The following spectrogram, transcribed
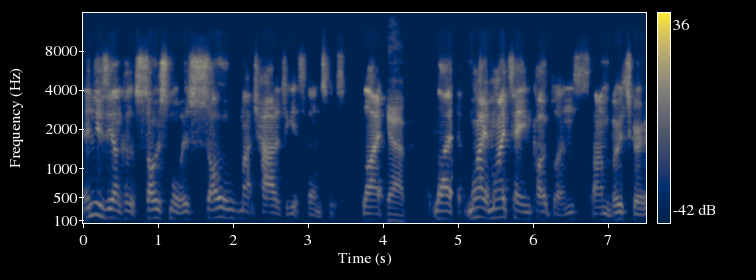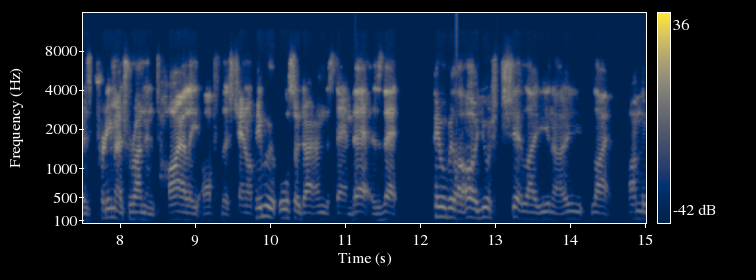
in New Zealand because it's so small, it's so much harder to get sponsors. Like Yeah. Like my my team Copeland's um, booth screw is pretty much run entirely off this channel. People also don't understand that is that people be like, oh, you're shit. Like you know, like I'm the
